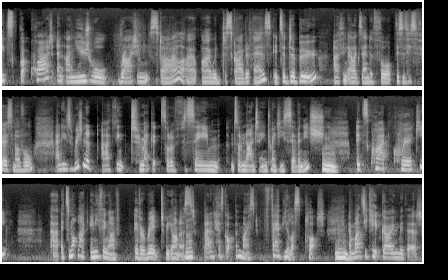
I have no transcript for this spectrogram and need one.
It's got quite an unusual writing style, I, I would describe it as. It's a debut. I think Alexander Thorpe, this is his first novel, and he's written it, I think, to make it sort of seem sort of 1927 ish. Hmm. It's quite quirky. Uh, it's not like anything I've ever read, to be honest, hmm. but it has got the most fabulous plot. Hmm. And once you keep going with it,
